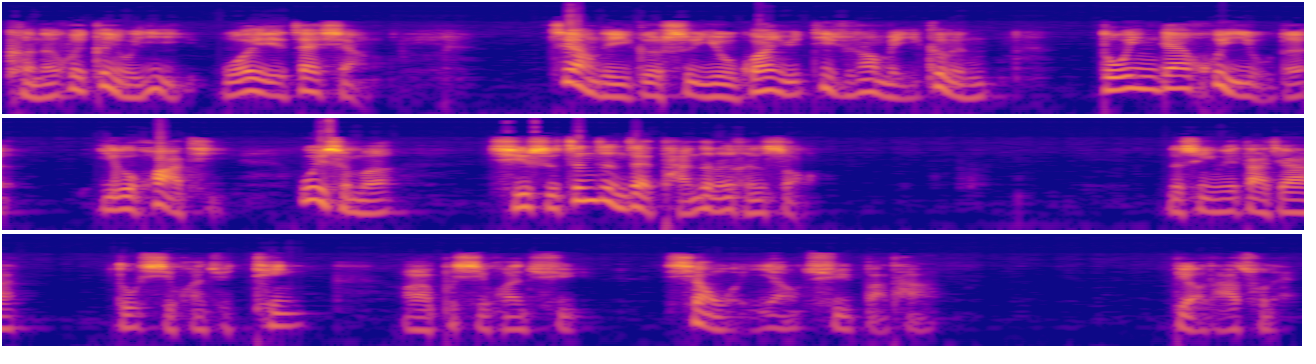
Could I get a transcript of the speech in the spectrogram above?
可能会更有意义。我也在想，这样的一个是有关于地球上每一个人都应该会有的一个话题。为什么？其实真正在谈的人很少。那是因为大家都喜欢去听，而不喜欢去像我一样去把它表达出来。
